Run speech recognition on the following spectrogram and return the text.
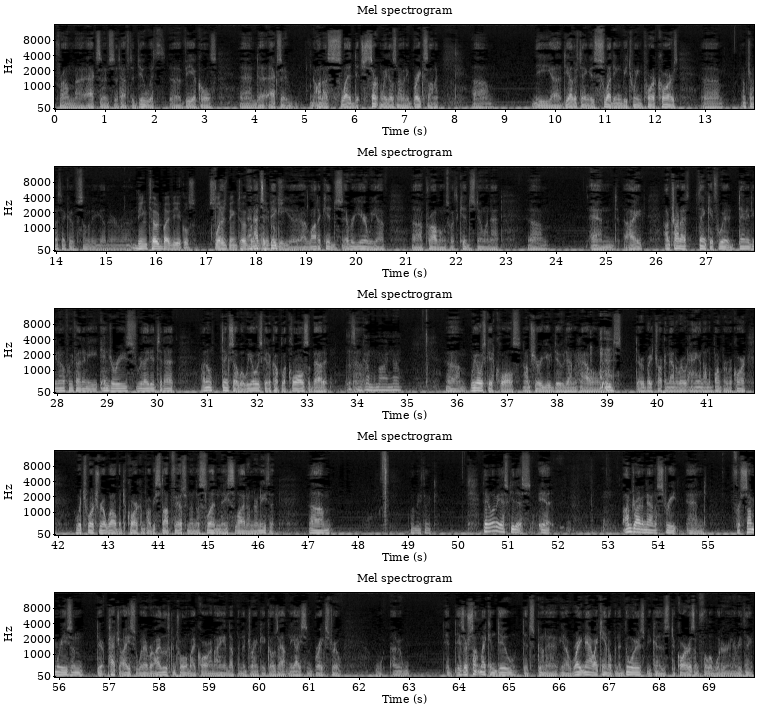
from uh, accidents that have to do with uh, vehicles and uh, accident on a sled that certainly doesn't have any brakes on it. Um, the uh, the other thing is sledding between parked cars. Um, I'm trying to think of some of the other uh, being towed by vehicles. Sledders being towed and by that's vehicles. a biggie. a lot of kids every year we have problems with kids doing that. Um, and I I'm trying to think if we're, Dana, do you know if we've had any injuries related to that? I don't think so, but we always get a couple of calls about it. Doesn't uh, come to mind, no. Um, we always get calls. I'm sure you do down in Howell. it's everybody trucking down the road hanging on the bumper of a car, which works real well, but the car can probably stop faster than the sled and they slide underneath it. Um, let me think. Dana, let me ask you this. It, I'm driving down the street and for some reason, there, a patch of ice or whatever, I lose control of my car and I end up in a drink. It goes out in the ice and breaks through. I mean, it, is there something I can do that's going to, you know, right now I can't open the doors because the car isn't full of water and everything.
